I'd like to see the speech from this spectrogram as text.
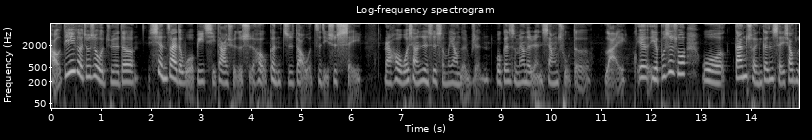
好，第一个就是我觉得现在的我比起大学的时候更知道我自己是谁，然后我想认识什么样的人，我跟什么样的人相处的来，也也不是说我单纯跟谁相处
